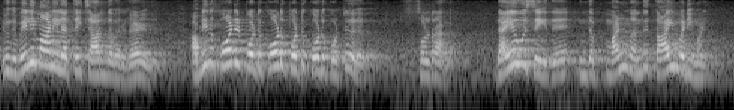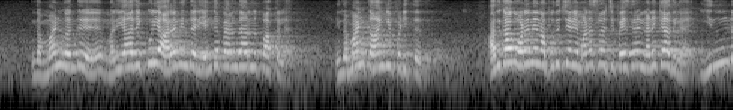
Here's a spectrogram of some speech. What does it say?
இவங்க வெளி மாநிலத்தை சார்ந்தவர்கள் அப்படின்னு கோடு போட்டு கோடு போட்டு கோடு போட்டு சொல்கிறாங்க தயவு செய்து இந்த மண் வந்து தாய்மடி மண். இந்த மண் வந்து மரியாதைக்குரிய அரவிந்தர் எங்கே பிறந்தாருன்னு பார்க்கல. இந்த மண் தாங்கி பிடித்தது. அதுக்காக உடனே நான் புதுச்சேரியை மனசில் வச்சு பேசுகிறேன்னு நினைக்காதுங்க. இந்த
